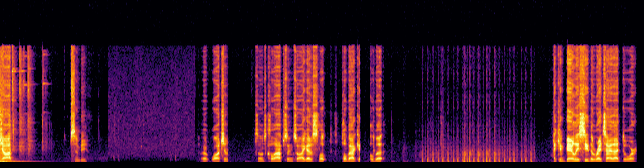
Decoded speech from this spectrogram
Shot. Simbi. Uh, watching. Someone's collapsing, so I gotta slow pull back in a little bit. I can barely see the right side of that door.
